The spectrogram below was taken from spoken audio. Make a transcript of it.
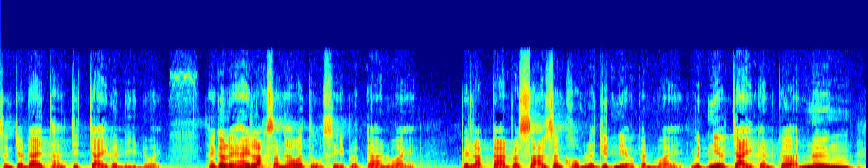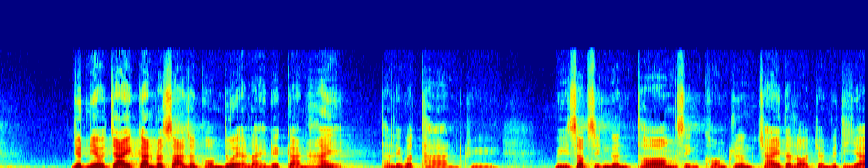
ซึ่งจะได้ทางจิตใจก็ดีด้วย ท่านก็เลยให้หลักสังฆาวัตถุสี่ประการไว้ เป็นหลักการประสานสังคมและยึดเหนี่ยวกันไว้ยึดเหนี่ยวใจกันก็หนึ่ง ยึดเหนี่ยวใจการประสานสังคมด้วยอะไรด้วยการให้ท่านเรียกว่าทานคือมีทรัพย์สินเงินทองสิ่งของเครื่องใช้ตลอดจนวิทยา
